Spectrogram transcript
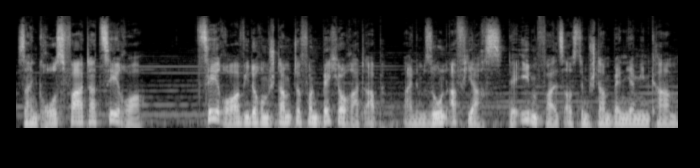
sein Großvater Zeror. Zeror wiederum stammte von Bechorat ab, einem Sohn Afiachs, der ebenfalls aus dem Stamm Benjamin kam.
